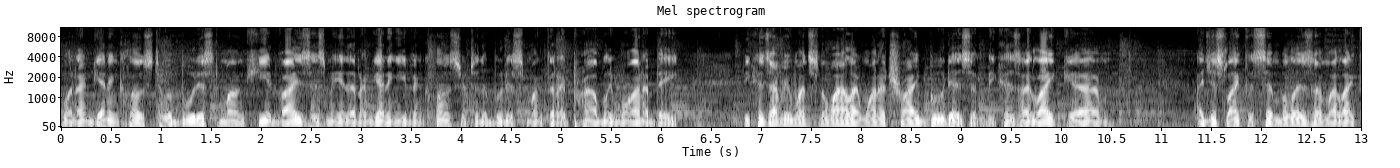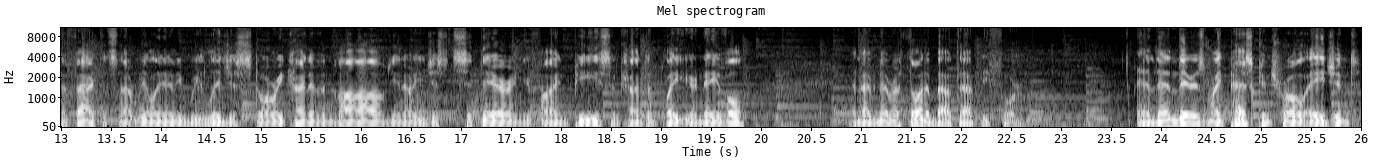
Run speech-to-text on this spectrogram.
When I'm getting close to a Buddhist monk, he advises me that I'm getting even closer to the Buddhist monk that I probably want to be, because every once in a while I want to try Buddhism because I like. Um, I just like the symbolism. I like the fact it's not really any religious story kind of involved. You know, you just sit there and you find peace and contemplate your navel and I've never thought about that before. And then there's my pest control agent,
